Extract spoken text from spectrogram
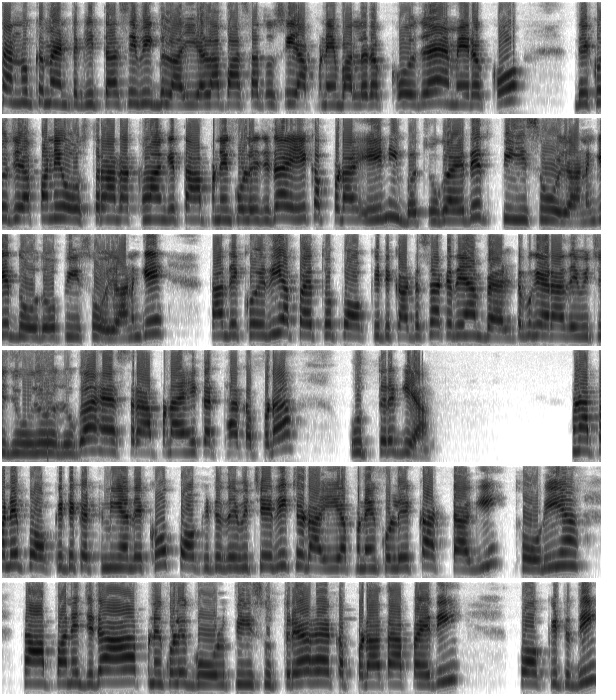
ਸਾਨੂੰ ਕਮੈਂਟ ਕੀਤਾ ਸੀ ਵੀ ਗਲਾਈ ਵਾਲਾ ਪਾਸਾ ਤੁਸੀਂ ਆਪਣੇ ਵੱਲ ਰੱਖੋ ਜਾਂ ਐਵੇਂ ਰੱਖੋ। ਦੇਖੋ, ਜੇ ਆਪਾਂ ਨੇ ਉਸ ਤਰ੍ਹਾਂ ਰੱਖ ਲਾਂਗੇ ਤਾਂ ਆਪਣੇ ਕੋਲੇ ਜਿਹੜਾ ਇਹ ਕੱਪੜਾ, ਇਹ ਨਹੀਂ ਬਚੂਗਾ। ਇਹਦੇ ਪੀਸ ਹੋ ਜਾਣਗੇ ਦੋ ਦੋ ਪੀਸ ਹੋ ਜਾਣਗੇ। ਤਾਂ ਦੇਖੋ, ਇਹਦੀ ਆਪਾਂ ਇੱਥੋਂ ਪਾਕਟ ਕੱਢ ਸਕਦੇ ਹਾਂ ਬੈਲਟ ਵਗੈਰਾ ਦੇ ਵਿੱਚ ਯੂਜ਼ ਹੋ ਜਾਊਗਾ। ਇਸ ਤਰ੍ਹਾਂ ਆਪਣਾ ਇਹ ਇਕੱਠਾ ਕੱਪੜਾ ਉਤਰ ਗਿਆ। ਹੁਣ ਆਪਾਂ ਨੇ ਪਾਕਟ ਕੱਟਣੀ ਆ ਦੇਖੋ ਪਾਕਟ ਦੇ ਵਿੱਚ ਇਹਦੀ ਚੜਾਈ ਆਪਣੇ ਕੋਲੇ ਘੱਟ ਆ ਗਈ ਥੋੜੀ ਆ, ਤਾਂ ਆਪਾਂ ਨੇ ਜਿਹੜਾ ਆਪਣੇ ਕੋਲੇ ਗੋਲ ਪੀਸ ਉਤਰਿਆ ਹੋਇਆ ਕੱਪੜਾ ਤਾਂ ਆਪਾਂ ਇਹਦੀ ਪਾਕਟ ਦੀ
